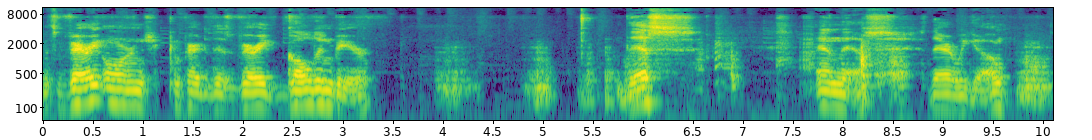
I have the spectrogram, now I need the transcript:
It's very orange compared to this very golden beer. This and this. There we go.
